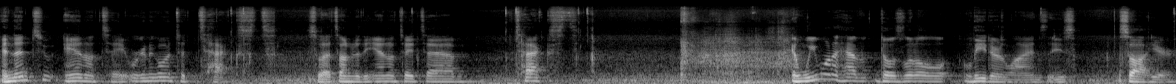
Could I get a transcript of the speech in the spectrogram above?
And then to annotate, we're going to go into text. So that's under the annotate tab, text. And we want to have those little leader lines that you saw here.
